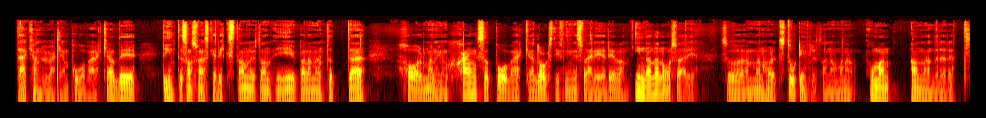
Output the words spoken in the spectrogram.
där kan du verkligen påverka. Det, det är inte som svenska riksdagen, utan i EU-parlamentet, där har man en chans att påverka lagstiftningen i Sverige redan innan den når Sverige. Så man har ett stort inflytande om man, om man använder det rätt.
